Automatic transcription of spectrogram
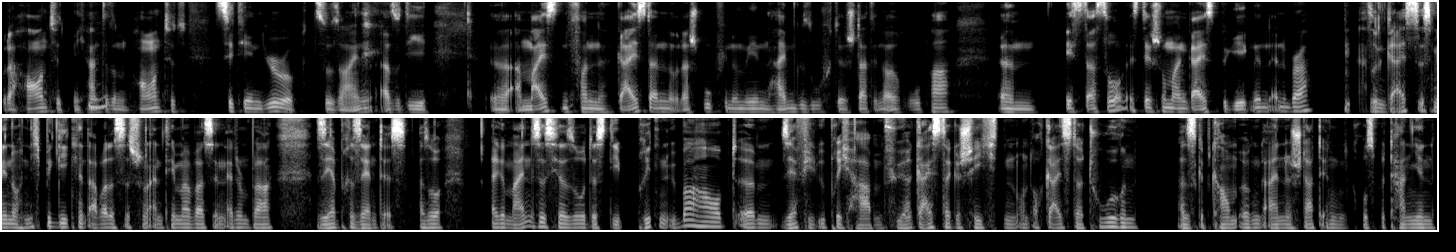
oder haunted, nicht hunted, mhm. sondern haunted city in Europe zu sein. Also die äh, am meisten von Geistern oder Spukphänomenen heimgesuchte Stadt in Europa. Ähm, ist das so? Ist dir schon mal ein Geist begegnet in Edinburgh? Also ein Geist ist mir noch nicht begegnet, aber das ist schon ein Thema, was in Edinburgh sehr präsent ist. Also allgemein ist es ja so, dass die Briten überhaupt ähm, sehr viel übrig haben für Geistergeschichten und auch Geistertouren. Also es gibt kaum irgendeine Stadt in Großbritannien,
